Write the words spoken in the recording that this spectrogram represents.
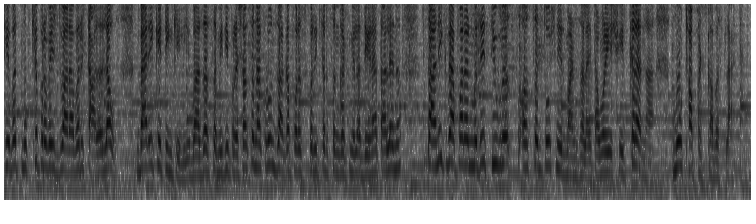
ठेवत मुख्य प्रवेशद्वारावर टाळं लावून बॅरिकेटिंग केली बाजार समिती प्रशासनाकडून जागा परस्पर इतर संघटनेला देण्यात आल्यानं स्थानिक व्यापाऱ्यांमध्ये तीव्र असंतोष निर्माण झालाय. त्यामुळे शेतकऱ्यांना मोठा फटका बसला आहे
